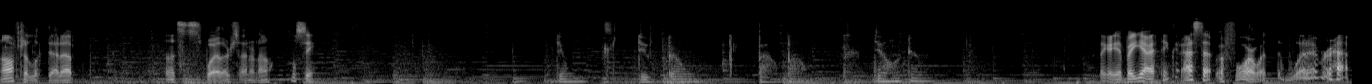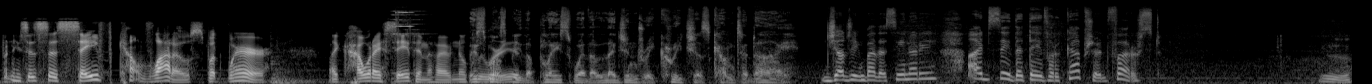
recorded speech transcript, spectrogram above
I'll have to look that up. Unless it's spoilers, I don't know. We'll see. Okay, but yeah, I think I asked that before. What whatever happened? He says says save Count Vlados, but where? Like, how would I save him if I have no clue this where must be the place where the legendary creatures come to die. Judging by the scenery, I'd say that they were captured first. Ooh.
